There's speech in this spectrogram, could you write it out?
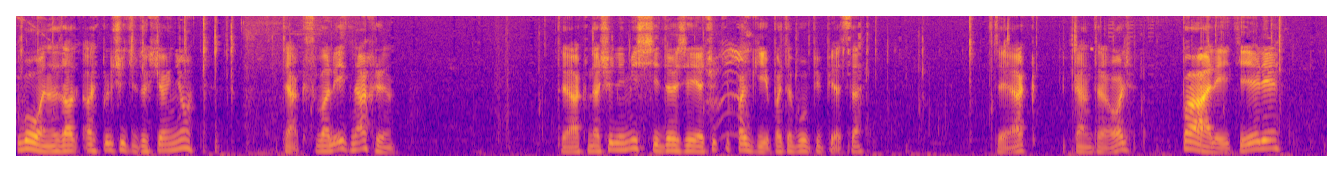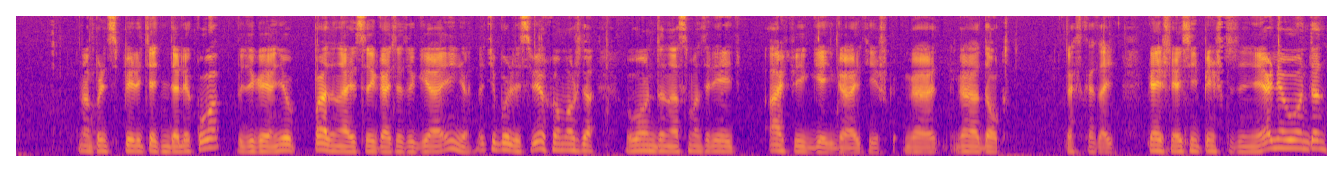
Во, надо отключить эту херню. Так, свалить нахрен. Так, в начале миссии, друзья, я чуть не погиб. Это был пипец, а. Так, контроль. Полетели. Нам, в принципе, лететь недалеко. Мне правда нравится играть эту героиню. Но тем более сверху можно Лондон осмотреть. Офигеть городишко, город, городок, так сказать. Конечно, я не понимаю, что это нереальный Лондон.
